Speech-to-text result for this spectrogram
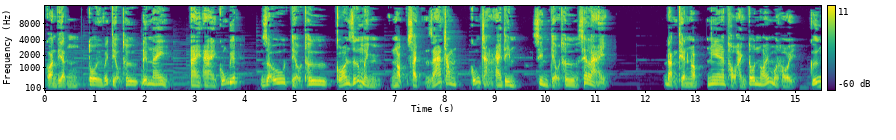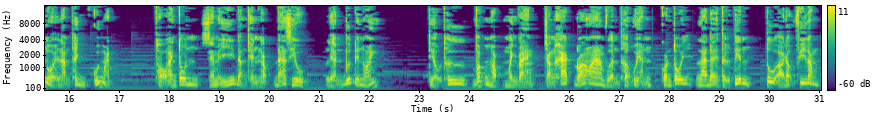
Còn việc tôi với tiểu thư đêm nay, ai ai cũng biết, dẫu tiểu thư có giữ mình ngọc sạch giá trong cũng chẳng ai tin. Xin tiểu thư xét lại đặng thiền ngọc nghe thổ hành tôn nói một hồi, cứ ngồi làm thinh cúi mặt. Thổ hành tôn xem ý đặng thiền ngọc đã siêu, liền bước đến nói, tiểu thư vóc ngọc mình vàng, chẳng khác đóa hoa vườn thượng uyển, còn tôi là đệ tử tiên, tu ở động phi long.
